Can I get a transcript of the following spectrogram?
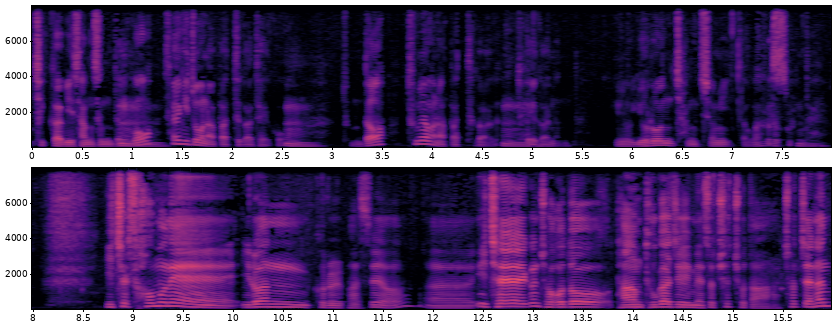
집값이 상승되고 음. 살기 좋은 아파트가 되고 음. 좀더 투명한 아파트가 음. 돼가는 요, 런 장점이 있다고 하겠습니다. 이 책 서문에 이런 글을 봤어요. 어, 이 책은 적어도 다음 두 가지 의미에서 최초다. 첫째는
